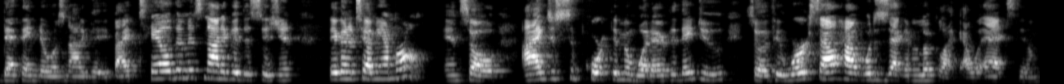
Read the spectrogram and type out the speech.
that they know it's not a good if i tell them it's not a good decision they're going to tell me i'm wrong. And so i just support them in whatever they do. So if it works out how what is that going to look like? I will ask them.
